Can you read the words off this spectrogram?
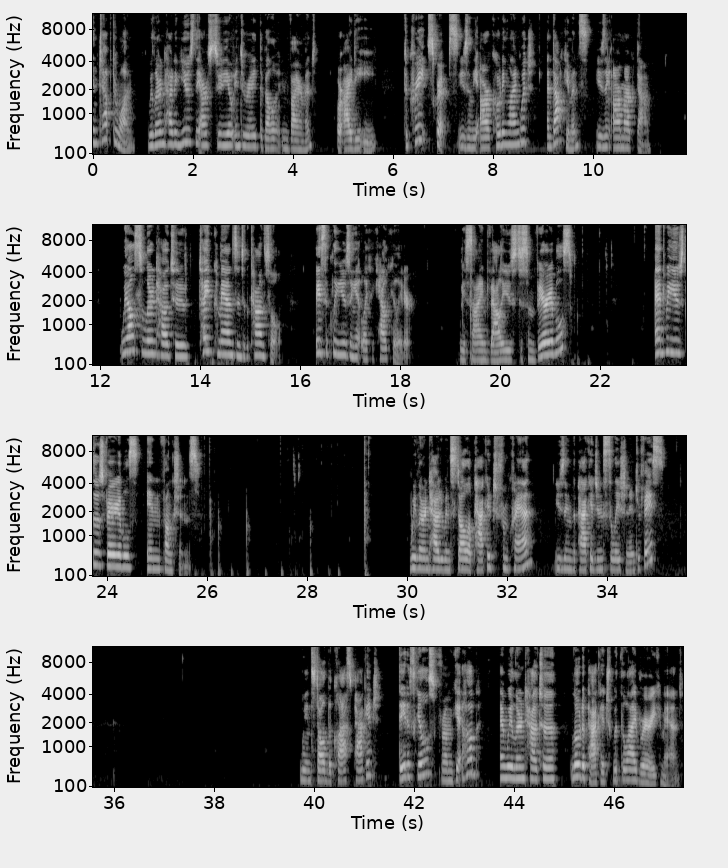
In Chapter 1, we learned how to use the RStudio Integrated Development Environment, or IDE, to create scripts using the R coding language and documents using R Markdown. We also learned how to type commands into the console, basically using it like a calculator. We assigned values to some variables, and we used those variables in functions. We learned how to install a package from CRAN using the package installation interface. We installed the class package, data skills from GitHub, and we learned how to load a package with the library command.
